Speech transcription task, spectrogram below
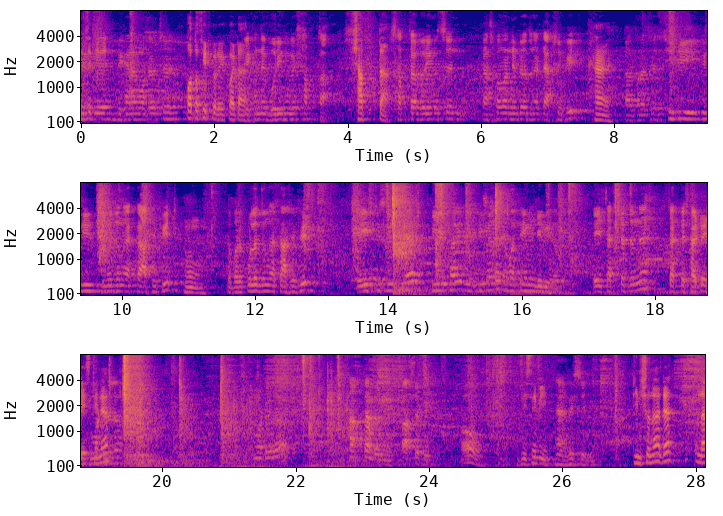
ইঞ্চি দিয়ে। এখানে মোটা হচ্ছে কত ফিট করে কয়টা? এখানে বোরিং হবে সাতটা। সাতটা। সাতটা বোরিং হচ্ছে ট্রান্সফরমার নিউট্রালের জন্য একটা একশো ফিট হ্যাঁ। তারপর হচ্ছে সিটি পিডির রুমের জন্য একটা আশি ফিট হুম। তারপরে পোলের জন্য একটা আশি feet HT switch gear PFI independent এবং এমডিবি হবে। এই চারটার জন্য চারটে সাইড ST না? মোটর হলো সাতটা বোরিং পাঁচশো ফিট ও জিসিবি হ্যাঁ ভিসিবি তিনশো না এটা? না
